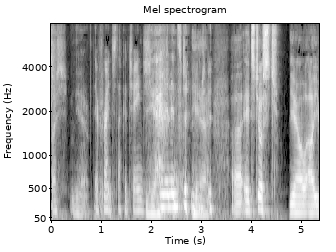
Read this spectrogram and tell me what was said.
but Yeah, they're French, that could change Yeah. in an instant. yeah. Uh, it's just you know I.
